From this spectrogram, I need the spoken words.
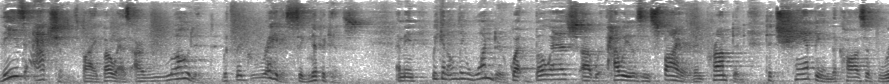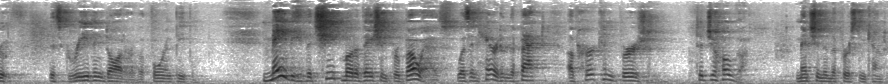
These actions by Boaz are loaded with the greatest significance. I mean, we can only wonder what Boaz, uh, how he was inspired and prompted to champion the cause of Ruth, this grieving daughter of a foreign people. Maybe the chief motivation for Boaz was inherent in the fact of her conversion to Jehovah, mentioned in the first encounter.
